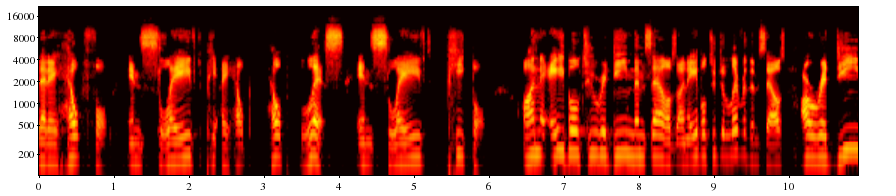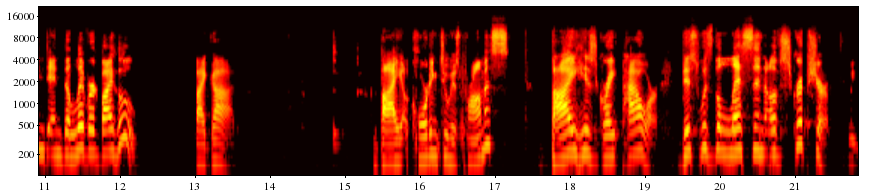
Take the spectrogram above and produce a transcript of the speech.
That a helpful, enslaved, a help, helpless, enslaved people, unable to redeem themselves, unable to deliver themselves, are redeemed and delivered by who? By God. By, according to his promise, by his great power. This was the lesson of Scripture. I mean,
